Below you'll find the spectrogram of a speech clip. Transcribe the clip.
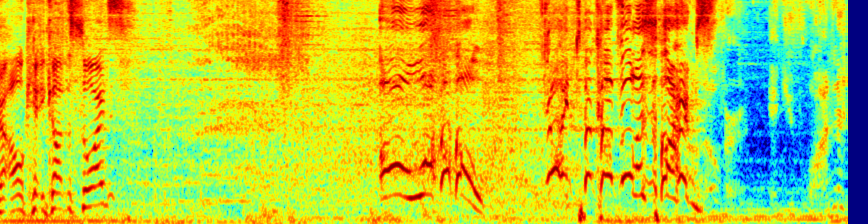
Okay, got the swords? Oh, whoa! Dude, took off all his arms! Over, and you've won?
